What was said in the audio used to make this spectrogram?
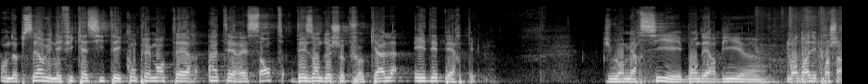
on observe une efficacité complémentaire intéressante des ondes de choc focal et des PRP. Je vous remercie et bon derby euh, vendredi prochain.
